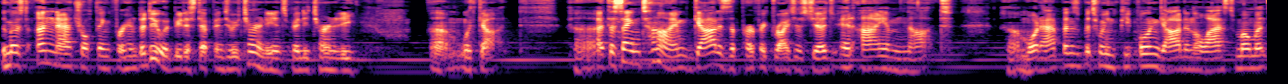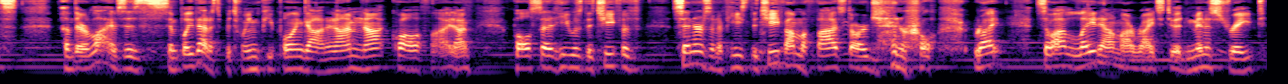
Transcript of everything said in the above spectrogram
the most unnatural thing for him to do would be to step into eternity and spend eternity um, with God. Uh, at the same time, God is the perfect righteous judge, and I am not. Um, what happens between people and God in the last moments of their lives is simply that it's between people and God, and I'm not qualified. I'm, Paul said he was the chief of sinners, and if he's the chief, I'm a five star general, right? So I lay down my rights to administrate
